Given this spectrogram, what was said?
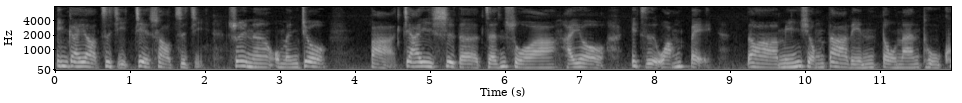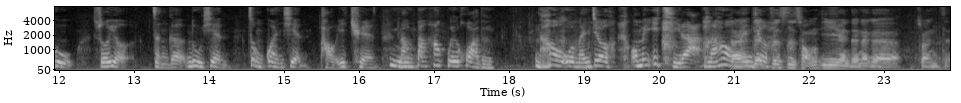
应该要自己介绍自己，所以呢，我们就。把嘉义市的诊所啊，还有一直往北啊，民雄、大林、斗南、土库，所有整个路线纵贯线跑一圈，你们帮他规划的，然后我们就 我们一起啦，然后我们就这是从医院的那个专诊，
